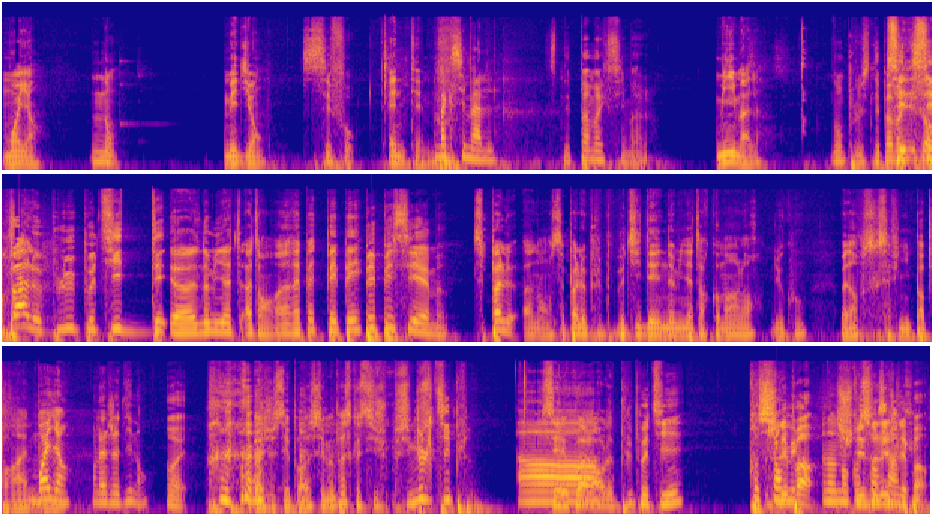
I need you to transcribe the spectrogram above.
Moyen. Non, Médian. c'est faux. NTM. Maximal. Ce n'est pas maximal. Minimal. Non plus, ce n'est pas C'est maximal. c'est pas le plus petit dé- euh, nominateur. Attends, euh, répète PP. PPCM. C'est pas le. Ah non, c'est pas le plus petit dénominateur commun alors, du coup. Bah non, parce que ça finit pas par un M. Moyen, on l'a déjà dit, non Bah je sais pas, je sais même pas ce que c'est. je- je- Multiple. Ah, C'est quoi alors le plus petit? Je quotient l'ai pas. Non, non, je suis quotient, désolé, je c'est l'ai un pas.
